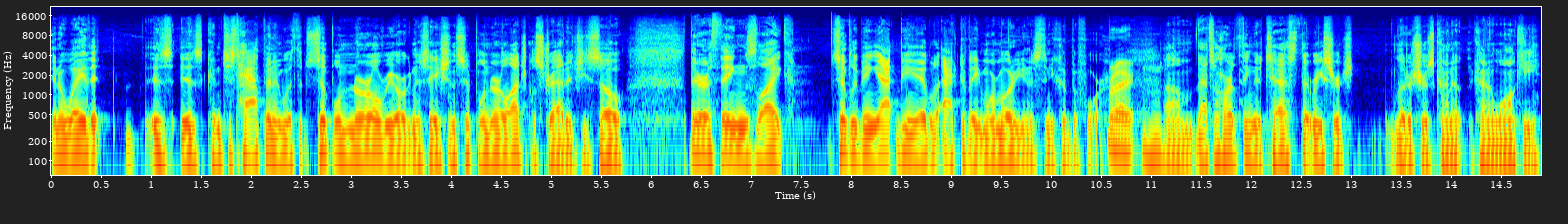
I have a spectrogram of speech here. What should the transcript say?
in a way that is is can just happen with simple neural reorganization, simple neurological strategy. So there are things like simply being act, being able to activate more motor units than you could before. Right. Um, that's a hard thing to test. That research literature is kind of kind of wonky.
